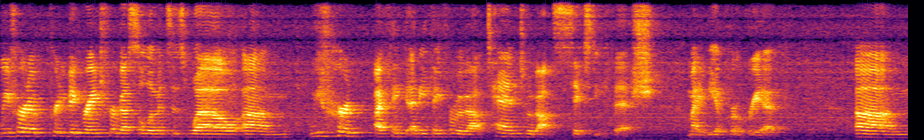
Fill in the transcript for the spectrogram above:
We've heard a pretty big range for vessel limits as well. Um, we've heard, I think, anything from about 10 to about 60 fish might be appropriate. Um,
